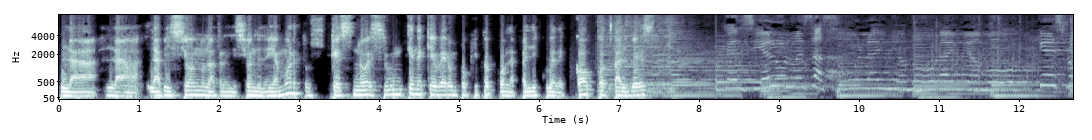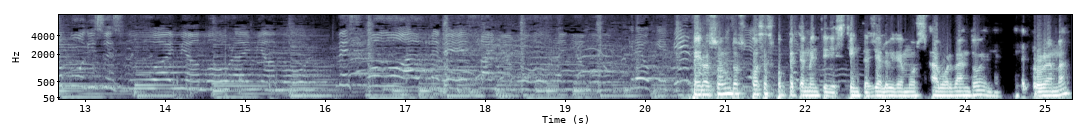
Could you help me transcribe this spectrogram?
la, la, la visión o la tradición de Día Muertos, que es, no es un, tiene que ver un poquito con la película de Coco, tal vez. Que el cielo no es azul, ay mi amor, ay mi amor. Que es rojo, dices tú, ay mi amor, ay mi amor. Ves todo al revés, ay mi amor, ay mi amor. Creo que piensas Pero son dos cosas completamente distintas, ya lo iremos abordando en el programa,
